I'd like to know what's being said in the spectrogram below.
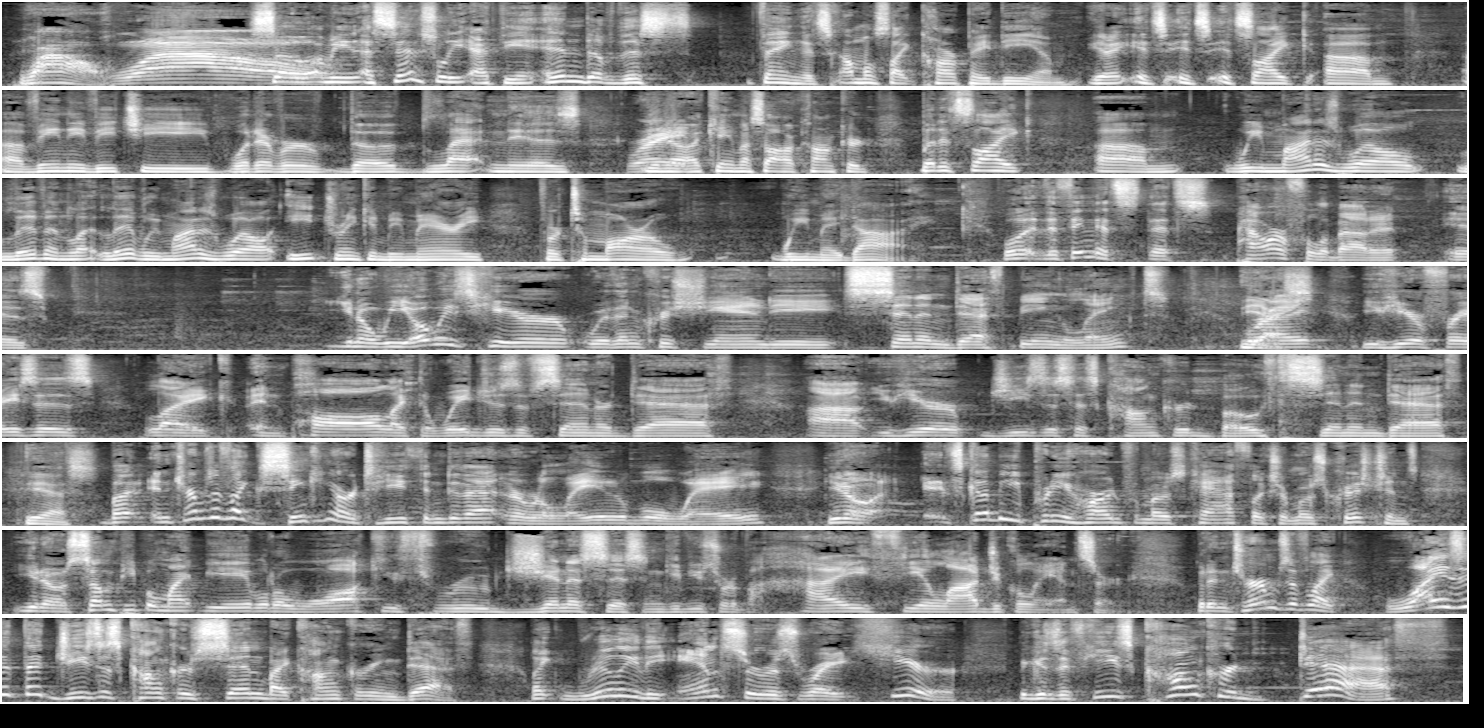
Wow. Wow. So I mean, essentially, at the end of this thing, it's almost like carpe diem. You know, it's it's it's like um, uh, veni vici, whatever the Latin is. You know, I came, I saw, I conquered. But it's like um, we might as well live and let live. We might as well eat, drink, and be merry. For tomorrow we may die. Well, the thing that's that's powerful about it is, you know, we always hear within Christianity sin and death being linked, Yes. right? You hear phrases like in Paul, like the wages of sin or death. Uh, you hear Jesus has conquered both sin and death. Yes. But in terms of like sinking our teeth into that in a relatable way, you know, it's going to be pretty hard for most Catholics or most Christians. You know, some people might be able to walk you through Genesis and give you sort of a high theological answer. But in terms of like, why is it that Jesus conquers sin by conquering death? Like, really, the answer is right here. Because if he's conquered death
